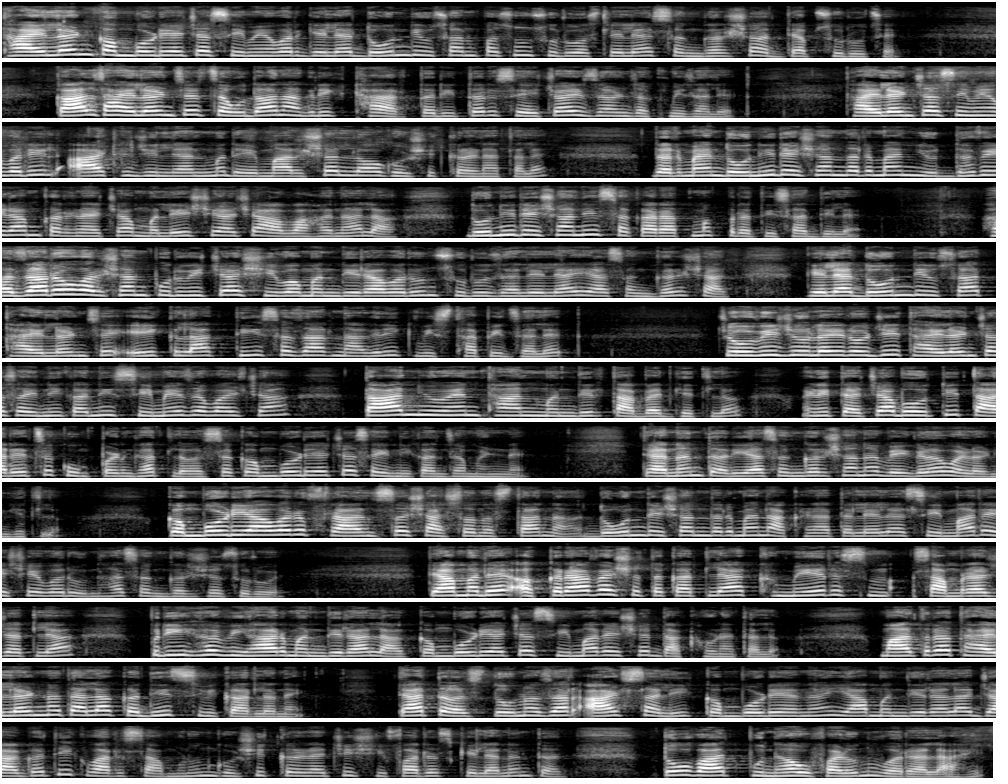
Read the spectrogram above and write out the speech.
Thailand कंबोडियाच्या सीमेवर गेल्या दोन दिवसांपासून सुरू असलेला संघर्ष अद्याप सुरूच आहे. काल थायलंडचे चौदा नागरिक ठार तर इतर सेहेचाळीस जण जखमी झालेत. थायलंडच्या सीमेवरील आठ जिल्ह्यांमध्ये मार्शल लॉ घोषित करण्यात आलाय. दरम्यान दोन्ही देशांदरम्यान युद्धविराम करण्याच्या मलेशियाच्या आवाहनाला दोन्ही देशांनी सकारात्मक प्रतिसाद दिलाय. हजारो वर्षांपूर्वीच्या शिवमंदिरावरून सुरू झालेल्या या संघर्षात गेल्या दोन दिवसात थायलंडचे एक लाख तीस हजार नागरिक विस्थापित झालेत. चोवीस जुलै रोजी थायलंडच्या सैनिकांनी सीमेजवळच्या तान युएन थान मंदिर ताब्यात घेतलं आणि त्याच्याभोवती तारेचं कुंपण घातलं असं कंबोडियाच्या सैनिकांचं म्हणणं आहे. त्यानंतर या संघर्षानं वेगळं वळण घेतलं. कंबोडियावर फ्रान्सचं शासन असताना दोन देशांदरम्यान आखण्यात आलेल्या सीमारेषेवरून हा संघर्ष सुरू आहे. त्यामध्ये अकराव्या शतकातल्या खमेर साम्राज्यातल्या प्रिह विहार मंदिराला कंबोडियाच्या सीमारेषेत दाखवण्यात आलं. मात्र थायलंडनं त्याला कधीच स्वीकारलं नाही. त्यातच दोन हजार आठ साली कंबोडियानं या मंदिराला जागतिक वारसा म्हणून घोषित करण्याची शिफारस केल्यानंतर तो वाद पुन्हा उफाळून वर आला आहे.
